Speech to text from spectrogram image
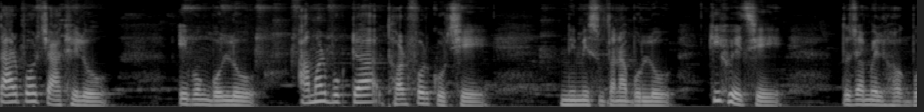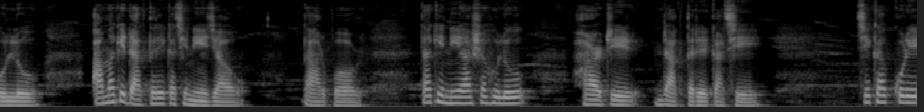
তারপর চা খেলো। এবং বলল, আমার বুকটা ধরফর করছে। নিমি সুলতানা বলল, কি হয়েছে? তোজামেল হক বলল, আমাকে ডাক্তারের কাছে নিয়ে যাও। তারপর তাকে নিয়ে আসা হলো হার্টের ডাক্তারের কাছে। চেক আপ করে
